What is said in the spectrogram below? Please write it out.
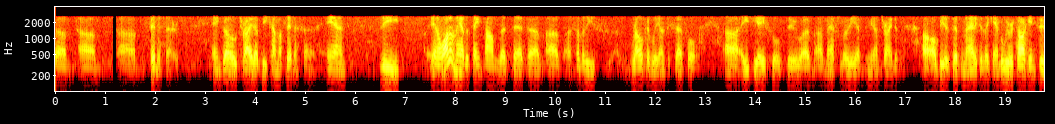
um, um, uh, fitness centers and go try to become a fitness center. And the and a lot of them have the same problems that that uh, uh, uh, some of these relatively unsuccessful uh, ATA schools do. Uh, uh, Master Moody, I mean, I'm trying to, uh, I'll be as diplomatic as I can, but we were talking to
